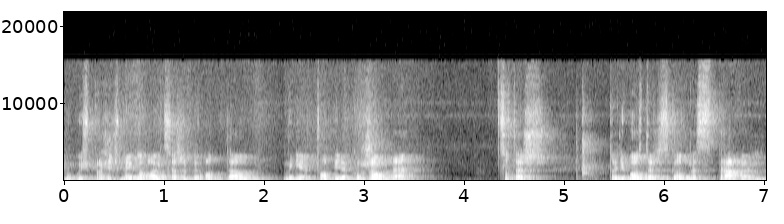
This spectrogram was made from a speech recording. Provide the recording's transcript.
mógłbyś prosić mojego ojca, żeby oddał mnie tobie jako żonę. Co też to nie było też zgodne z prawem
